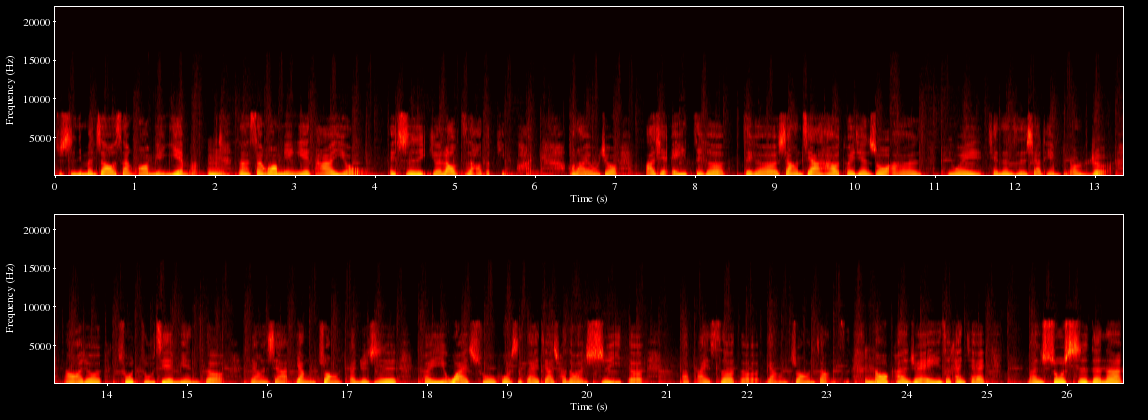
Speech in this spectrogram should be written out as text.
就是你们知道三花棉业嘛？嗯，那三花棉业它有也是一个老字号的品牌。后来我就发现，哎、欸，这个这个商家他有推荐说啊，因为前阵子夏天比较热啊，然后他就出竹节棉的凉夏洋装，感觉就是可以外出或是在家穿都很适宜的。啊，白色的洋装这样子，然后我看了觉得，哎、欸，这看起来蛮舒适的，那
